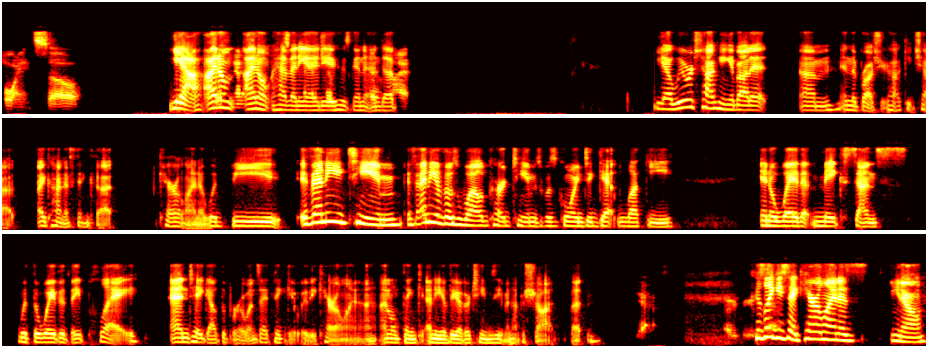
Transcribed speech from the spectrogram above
points. So Yeah, I don't I don't have any idea who's going to end up. Yeah, we were talking about it um, in the Broad Street Hockey chat. I kind of think that Carolina would be, if any team, if any of those wild card teams was going to get lucky in a way that makes sense with the way that they play and take out the Bruins, I think it would be Carolina. I don't think any of the other teams even have a shot, but yeah. because like that. you say, Carolina's you know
